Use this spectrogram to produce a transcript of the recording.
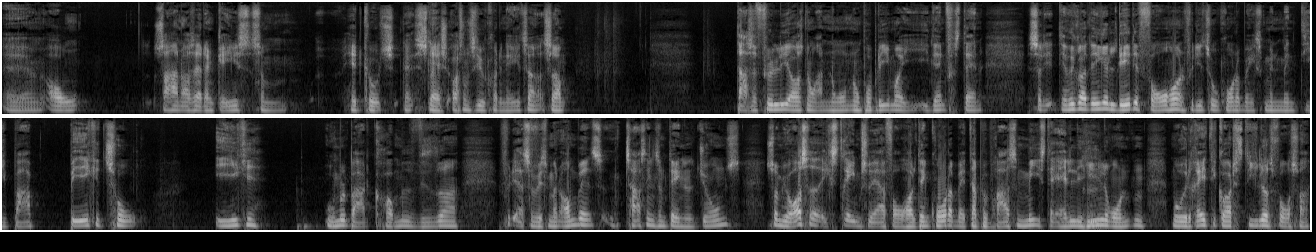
Øh, og så har han også Adam Gaze som head coach slash offensive koordinator, så der er selvfølgelig også nogle, nogle, nogle problemer i, i den forstand. Så det, jeg ved godt, det ikke er lette forhold for de to quarterbacks, men, men de er bare begge to ikke umiddelbart kommet videre. Fordi altså, hvis man omvendt tager sådan som Daniel Jones, som jo også havde ekstremt svære forhold, den quarterback, der blev presset mest af alle i hele mm. runden, mod et rigtig godt Steelers-forsvar, og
